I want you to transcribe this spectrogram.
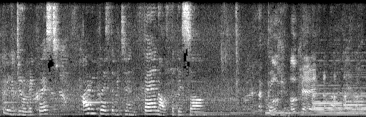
We're going to do a request. I request that we turn the fan off for this song. Thank you. Okay.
